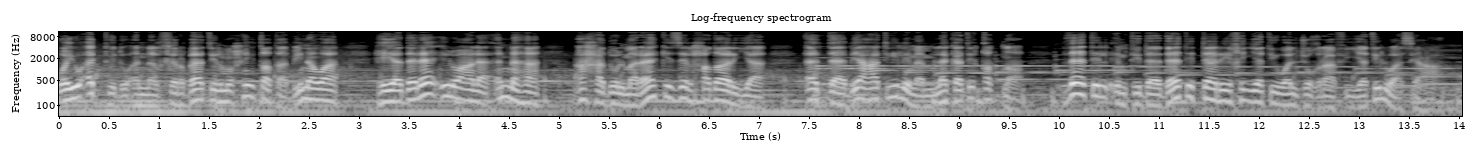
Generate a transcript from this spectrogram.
ويؤكد أن الخربات المحيطة بنوى هي دلائل على أنها أحد المراكز الحضارية التابعة لمملكة قطنة ذات الامتدادات التاريخية والجغرافية الواسعة.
